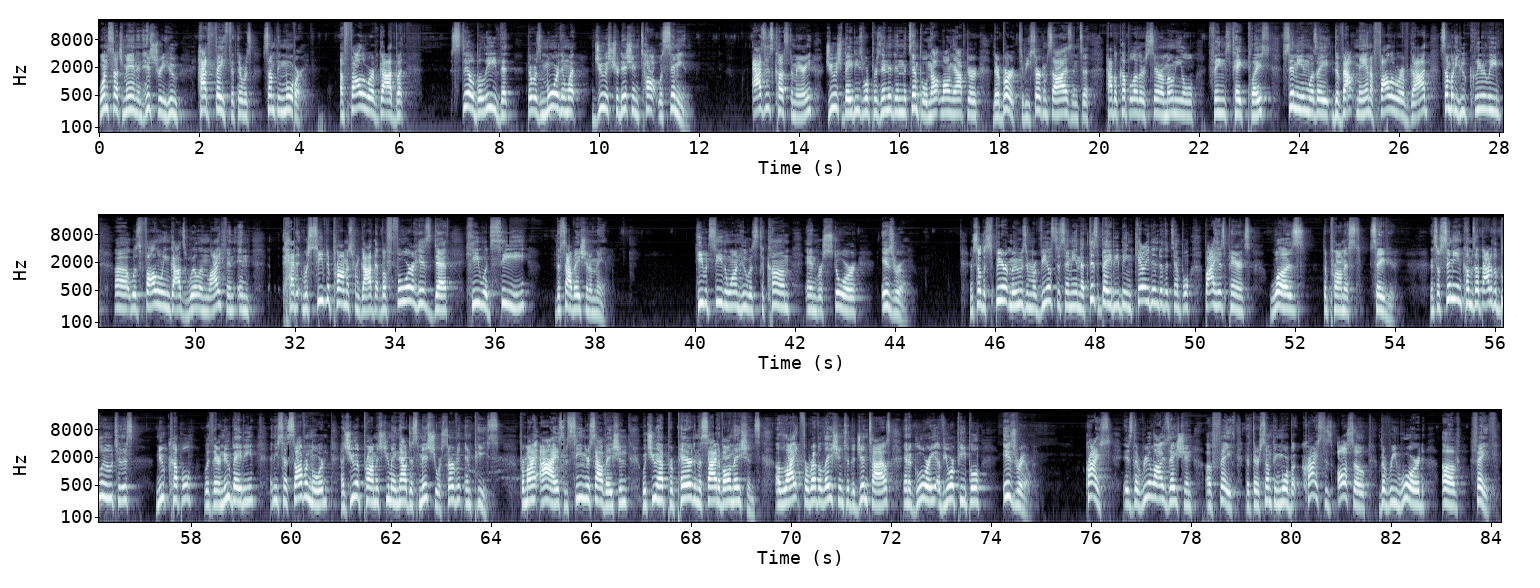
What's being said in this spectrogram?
One such man in history who had faith that there was something more, a follower of God, but still believed that there was more than what Jewish tradition taught was Simeon. As is customary, Jewish babies were presented in the temple not long after their birth to be circumcised and to have a couple other ceremonial things take place. Simeon was a devout man, a follower of God, somebody who clearly uh, was following God's will in life and, and had received a promise from God that before his death, he would see the salvation of man. He would see the one who was to come and restore Israel. And so the Spirit moves and reveals to Simeon that this baby being carried into the temple by his parents was the promised Savior. And so Simeon comes up out of the blue to this new couple with their new baby, and he says, Sovereign Lord, as you have promised, you may now dismiss your servant in peace. For my eyes have seen your salvation, which you have prepared in the sight of all nations, a light for revelation to the Gentiles and a glory of your people, Israel. Christ is the realization of faith that there's something more, but Christ is also the reward of faith.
